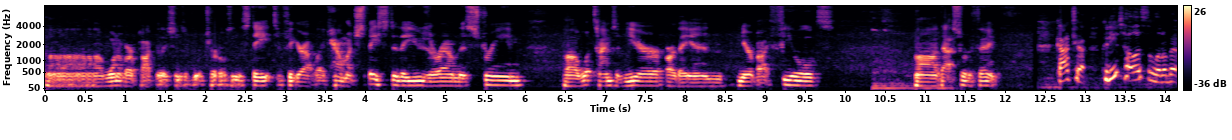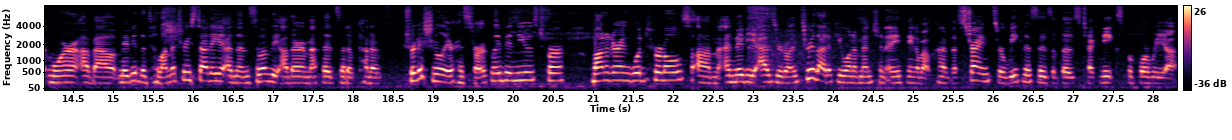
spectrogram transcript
uh, one of our populations of wood turtles in the state to figure out like how much space do they use around this stream, uh, what times of year are they in nearby fields, uh, that sort of thing. Gotcha. Could you tell us a little bit more about maybe the telemetry study and then some of the other methods that have kind of traditionally or historically been used for monitoring wood turtles? Um, and maybe as you're going through that, if you want to mention anything about kind of the strengths or weaknesses of those techniques before we uh,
